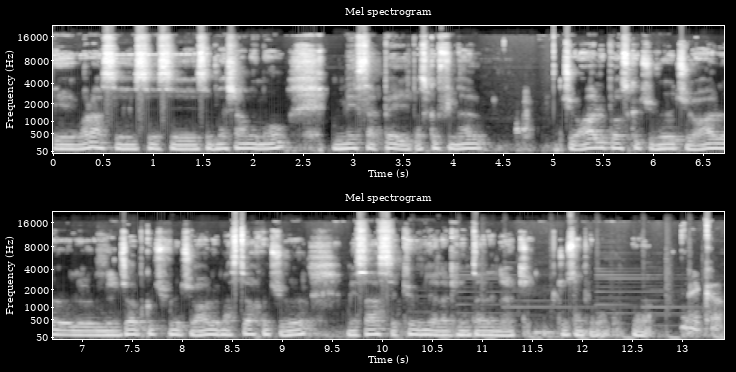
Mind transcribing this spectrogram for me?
Et voilà, c'est de l'acharnement, mais ça paye parce qu'au final, tu auras le poste que tu veux, tu auras le, le, job que tu veux, tu auras le master que tu veux, mais ça, c'est que via la Green Talent tout simplement. Voilà. D'accord.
